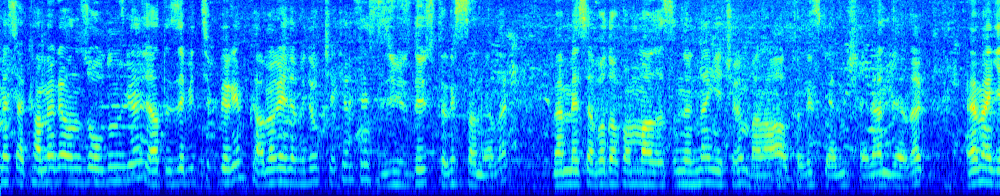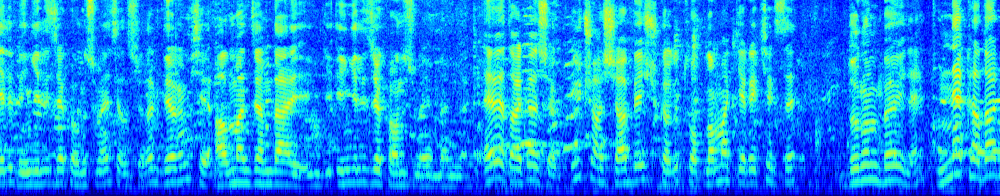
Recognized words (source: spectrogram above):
mesela kameranız olduğunu görünce hatta size bir tip vereyim. Kamerayla vlog çekerseniz sizi %100 turist sanıyorlar. Ben mesela Vodafone mağazasının önünden geçiyorum. Bana al gelmiş falan diyorlar. Hemen gelip İngilizce konuşmaya çalışıyorlar. Diyorum ki Almancam daha iyi. İngi- İngilizce konuşmayın benimle. Evet arkadaşlar 3 aşağı 5 yukarı toplamak gerekirse durum böyle. Ne kadar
